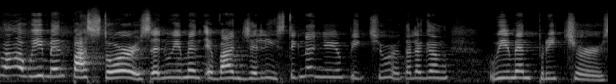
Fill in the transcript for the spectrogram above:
Mga women pastors and women evangelists. Tingnan nyo yung picture. Talagang women preachers.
